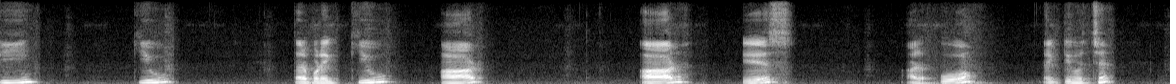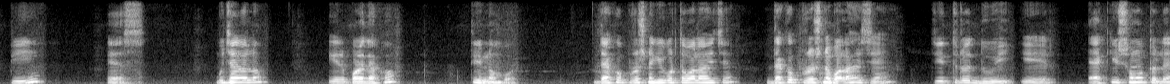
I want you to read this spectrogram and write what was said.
পি কিউ তারপরে কিউ আর আর এস আর ও একটি হচ্ছে পি এস বুঝা গেল? এরপরে দেখো, তিন নম্বর। দেখো প্রশ্নে কী করতে বলা হয়েছে? দেখো প্রশ্ন বলা হয়েছে, চিত্র দুই এর একই সমতলে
